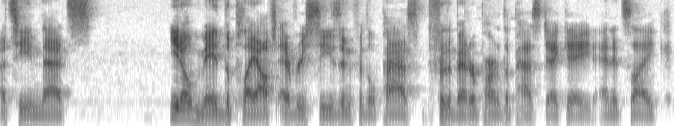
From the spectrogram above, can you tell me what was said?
a team that's you know made the playoffs every season for the past for the better part of the past decade, and it's like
